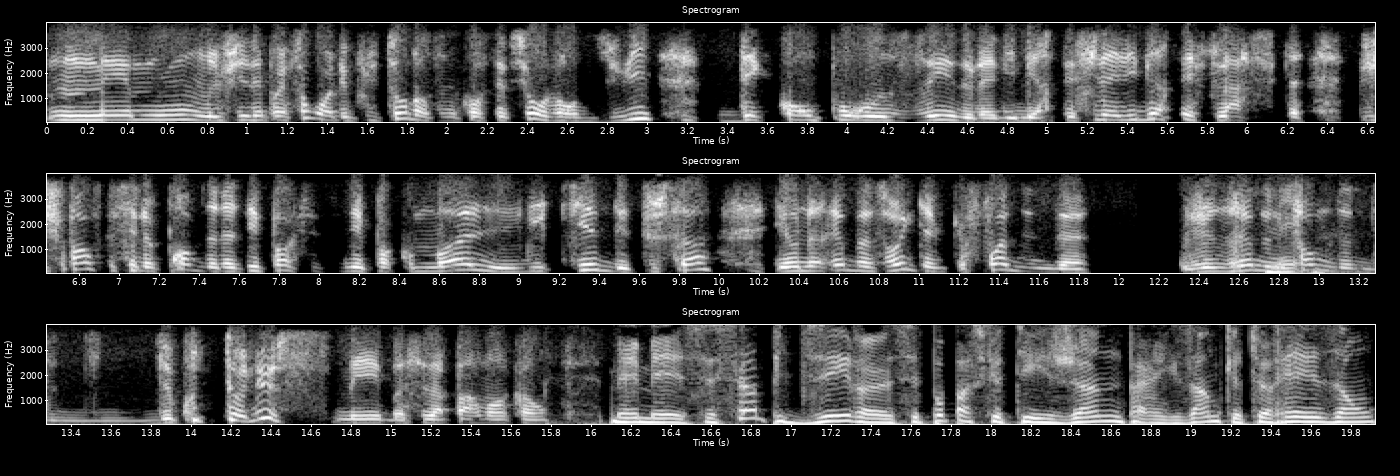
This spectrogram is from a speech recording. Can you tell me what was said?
Mais hum, j'ai l'impression qu'on est plutôt dans une conception aujourd'hui décomposée de la liberté. Si la liberté flasque, puis je pense que c'est le propre de notre époque, c'est une époque molle, liquide et tout ça, et on aurait besoin quelquefois d'une je dirais d'une forme de, de, coup de tonus, mais ben, c'est la part manquante. Mais, mais c'est ça, puis dire, euh, c'est pas parce que tu es jeune, par exemple, que tu as raison.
